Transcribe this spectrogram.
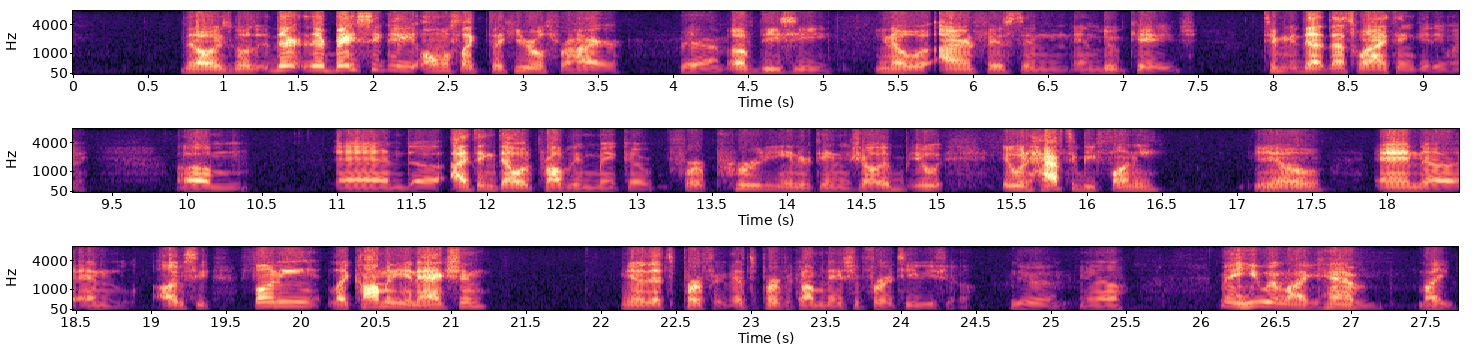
that always goes. They're they're basically almost like the heroes for hire. yeah. of DC. You know, Iron Fist and, and Luke Cage. To me, that that's what I think anyway. Um, and uh, I think that would probably make a for a pretty entertaining show. It it, would- it would have to be funny, you Yeah. know, and uh, and obviously funny like comedy and action. You know, that's perfect. That's a perfect combination for a TV show. Yeah. You know. Man, he would like have like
